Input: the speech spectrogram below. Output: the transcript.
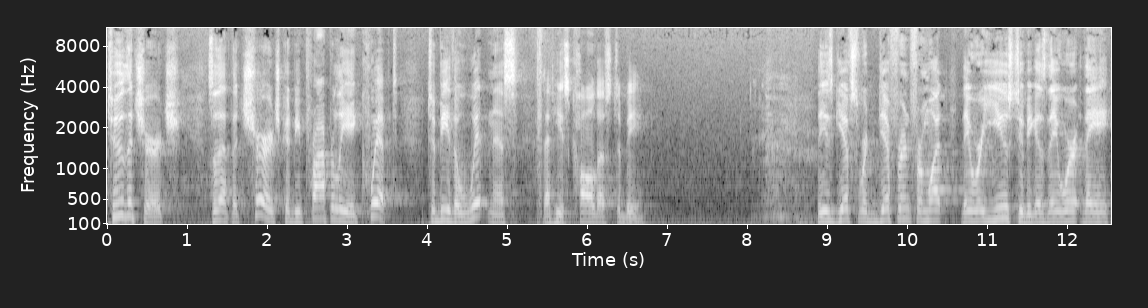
to the church so that the church could be properly equipped to be the witness that He's called us to be. These gifts were different from what they were used to because they were they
